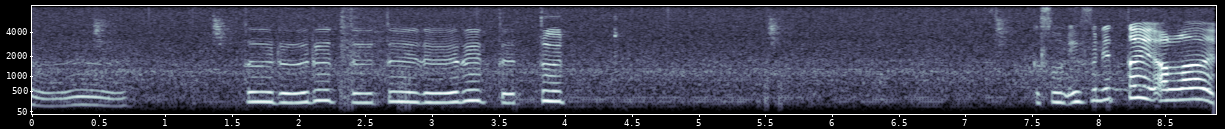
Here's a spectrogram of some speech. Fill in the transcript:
มตื้อดื้อดื้อตื้อตื้อดื้อดื้อตื้อตื้อกระสุนอินฟินิตี้เอาเลย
